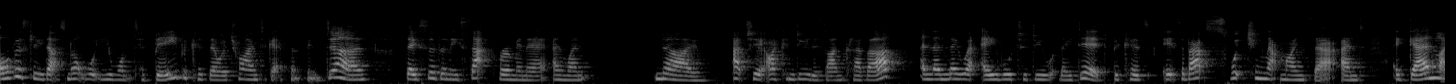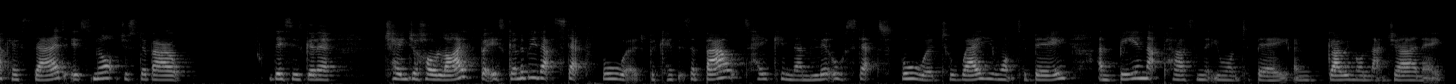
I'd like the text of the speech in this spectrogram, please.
obviously, that's not what you want to be because they were trying to get something done. They suddenly sat for a minute and went, No, actually, I can do this. I'm clever and then they were able to do what they did because it's about switching that mindset. And again like i've said it's not just about this is going to change your whole life but it's going to be that step forward because it's about taking them little steps forward to where you want to be and being that person that you want to be and going on that journey.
